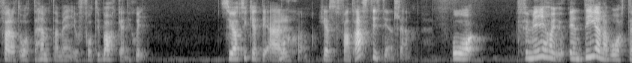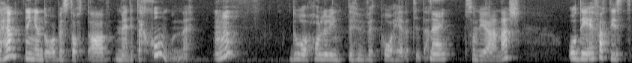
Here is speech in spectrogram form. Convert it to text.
För att återhämta mig och få tillbaka energi. Så jag tycker att det är helt fantastiskt egentligen. Och för mig har ju en del av återhämtningen då bestått av meditation. Mm. Då håller du inte huvudet på hela tiden Nej. som det gör annars. Och det är faktiskt,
